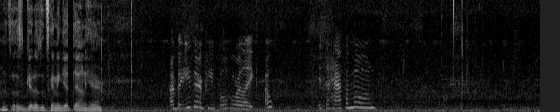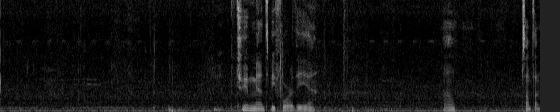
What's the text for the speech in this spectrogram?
That's as good as it's gonna get down here. I bet you there are people who are like, oh, it's a half a moon. Two minutes before the, uh, well, something.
